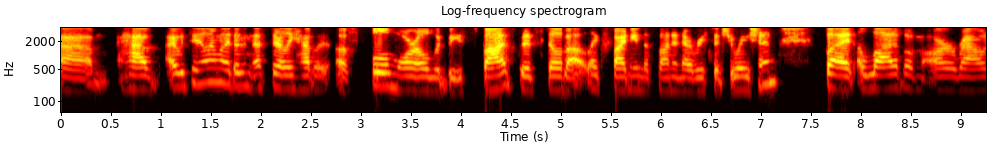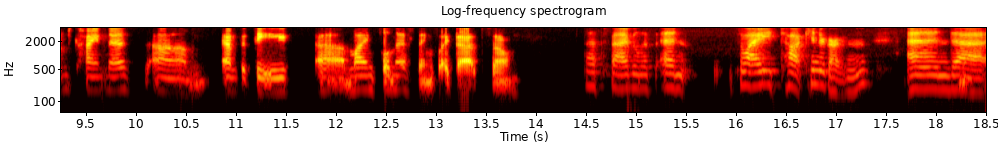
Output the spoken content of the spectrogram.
um, have, I would say the only one that doesn't necessarily have a, a, full moral would be Spots, but it's still about like finding the fun in every situation. But a lot of them are around kindness, um, empathy, uh, mindfulness, things like that. So that's fabulous. And so I taught kindergarten and uh,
